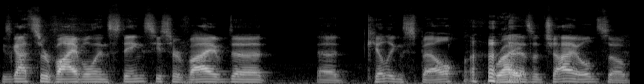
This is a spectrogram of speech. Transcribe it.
he's got survival instincts. He survived a, a killing spell Right. as a child, so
